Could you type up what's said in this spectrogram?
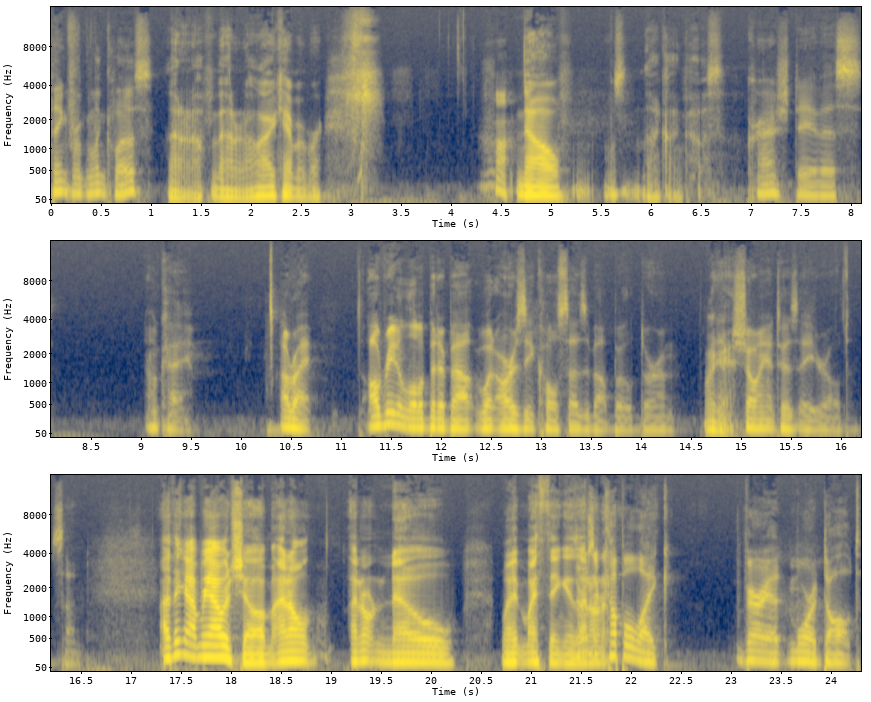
thing for Glenn Close. I don't know. I don't know. I can't remember. Huh. No, was not Glenn Close. Crash Davis. Okay. All right. I'll read a little bit about what R.Z. Cole says about Bull Durham. Okay. Showing it to his eight-year-old son. I think I mean I would show him. I don't. I don't know. My my thing is I There's don't. a couple like very uh, more adult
